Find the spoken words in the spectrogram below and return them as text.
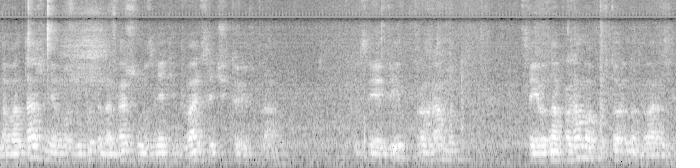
навантаження може бути на першому занятті 24 вправи. Тобто Це є дві програми, це є одна програма повторена два рази.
